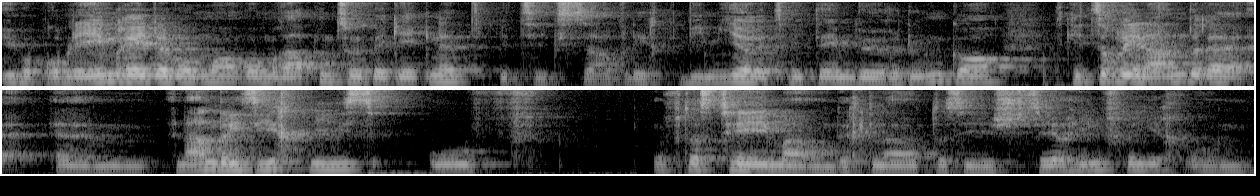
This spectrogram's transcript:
über Probleme reden, wo man, wo man ab und zu begegnet, beziehungsweise auch vielleicht, wie wir jetzt mit dem würden umgehen. Es gibt so ein eine andere, ähm, eine andere Sichtweise auf, auf das Thema und ich glaube, das ist sehr hilfreich und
